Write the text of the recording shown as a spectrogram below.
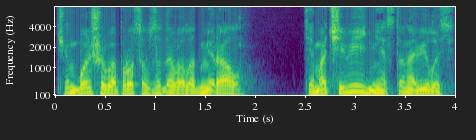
Чем больше вопросов задавал адмирал, тем очевиднее становилось,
